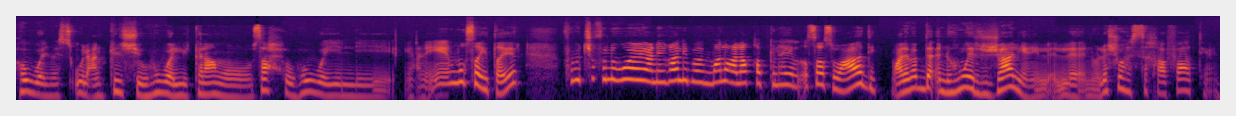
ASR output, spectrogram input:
هو المسؤول عن كل شيء وهو اللي كلامه صح وهو اللي يعني مسيطر فبتشوف إنه هو يعني غالبا ما له علاقة بكل هاي القصص وعادي. وعلى مبدأ إنه هو رجال يعني إنه لشو هالسخافات يعني؟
